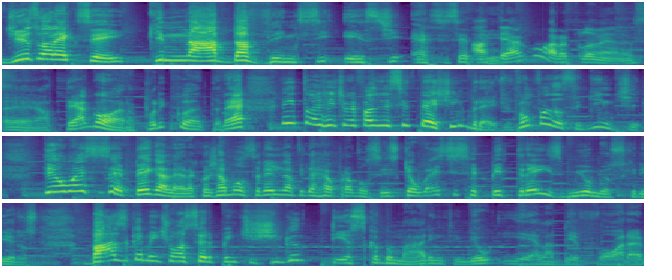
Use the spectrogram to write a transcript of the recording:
Diz o Alexei que nada vence este SCP. Até agora, pelo menos. É, até agora, por enquanto, né? Então a gente vai fazer esse teste em breve. Vamos fazer o seguinte: tem um SCP, galera, que eu já mostrei ele na vida real pra vocês, que é o SCP-3000, meus queridos. Basicamente é uma serpente gigantesca do mar, entendeu? E ela devora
